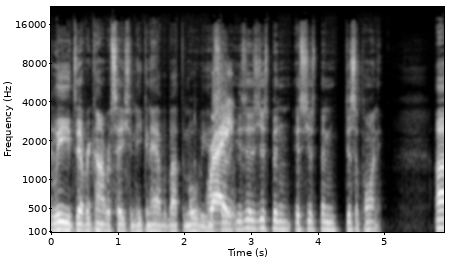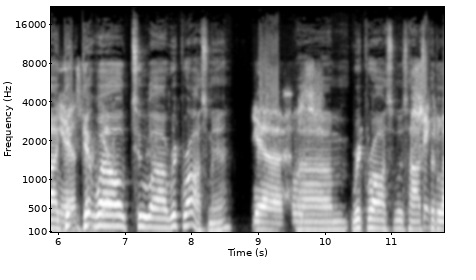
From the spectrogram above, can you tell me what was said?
that leads every conversation he can have about the movie. So Right. it's, it's just been it's just been disappointing. Uh, Yeah, get get well to uh, Rick Ross, man. Yeah, was, Um, Rick Ross was Shaken by the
